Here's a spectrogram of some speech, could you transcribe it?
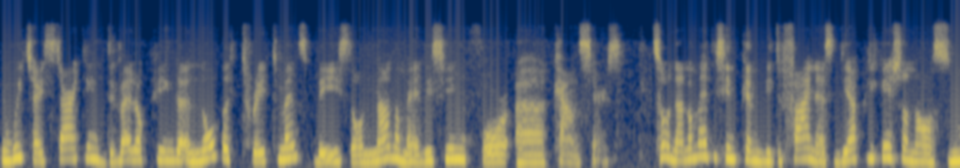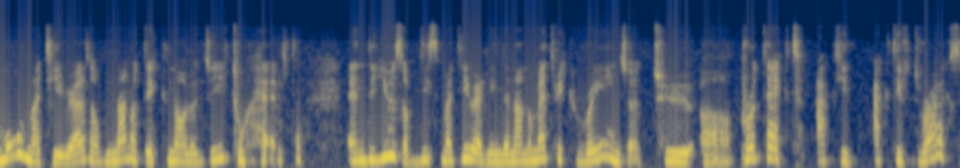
in which I started developing novel treatments based on nanomedicine for uh, cancers. So nanomedicine can be defined as the application of small materials of nanotechnology to health and the use of this material in the nanometric range to uh, protect active, active drugs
